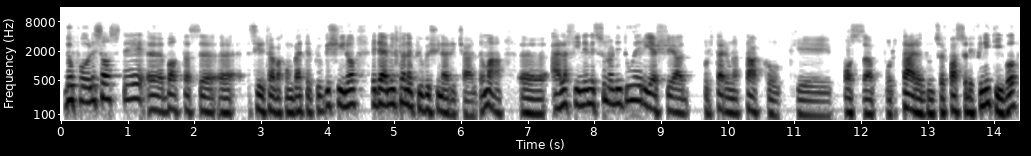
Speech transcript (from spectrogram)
Dopo le soste, eh, Bottas eh, si ritrova con Vettel più vicino ed Hamilton è più vicino a Ricciardo, ma eh, alla fine nessuno dei due riesce a portare un attacco che possa portare ad un sorpasso definitivo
